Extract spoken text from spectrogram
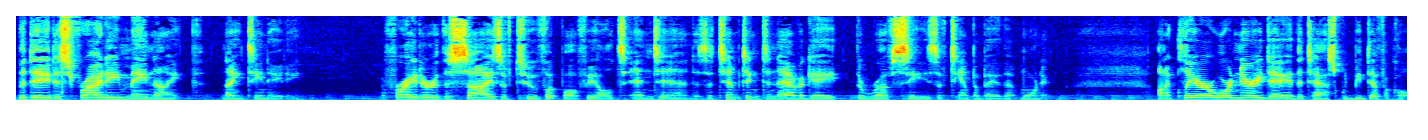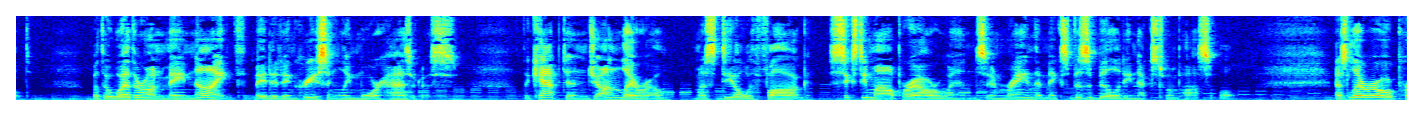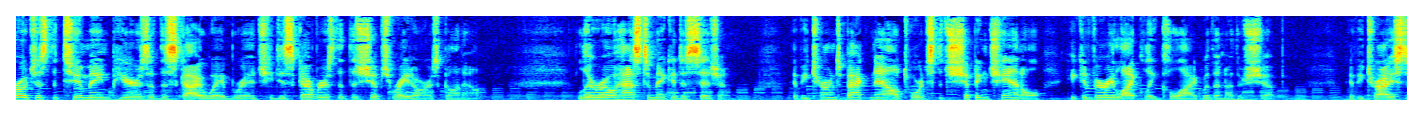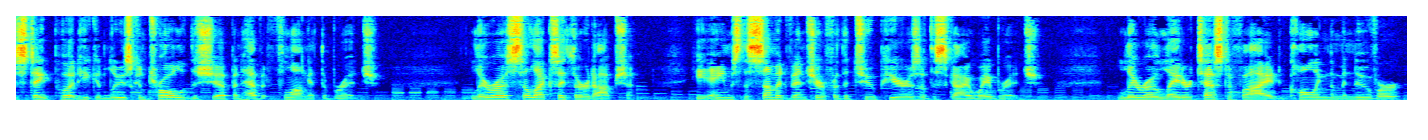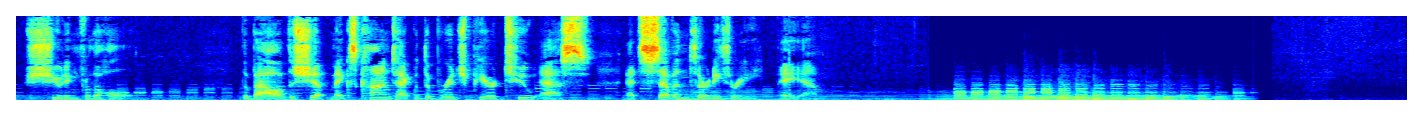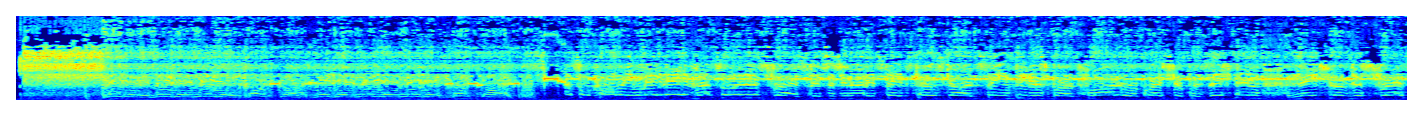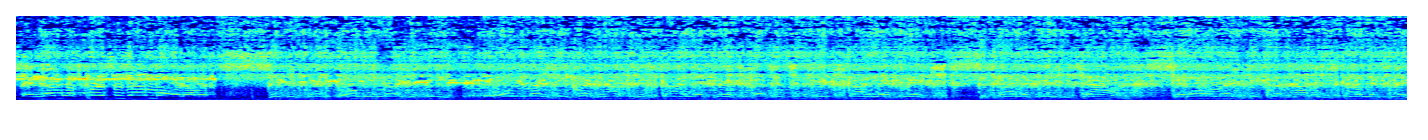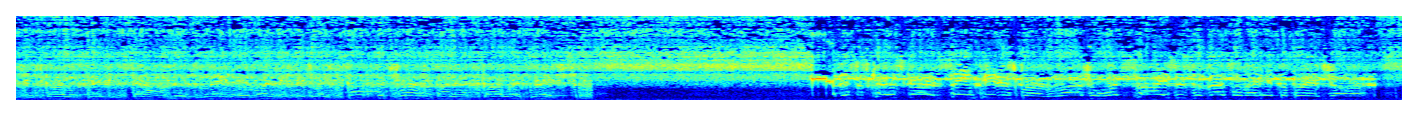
The date is Friday, May 9th, 1980. A freighter the size of two football fields, end to end, is attempting to navigate the rough seas of Tampa Bay that morning. On a clear, ordinary day, the task would be difficult, but the weather on May 9th made it increasingly more hazardous. The captain, John Lerro, must deal with fog, 60 mile per hour winds, and rain that makes visibility next to impossible. As Lerro approaches the two main piers of the Skyway Bridge, he discovers that the ship's radar has gone out. Lerro has to make a decision. If he turns back now towards the shipping channel, he could very likely collide with another ship. If he tries to stay put, he could lose control of the ship and have it flung at the bridge. Lerro selects a third option he aims the Summit Venture for the two piers of the Skyway Bridge. Lerro later testified, calling the maneuver shooting for the hole. The bow of the ship makes contact with the bridge pier 2S at 7:33 a.m.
